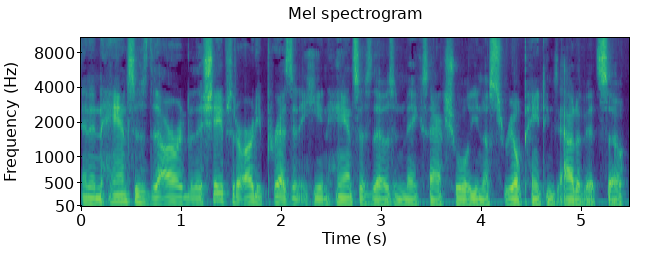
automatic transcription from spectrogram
and enhances the already the shapes that are already present. He enhances those and makes actual, you know, surreal paintings out of it. So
